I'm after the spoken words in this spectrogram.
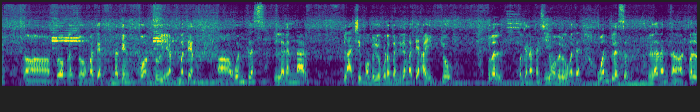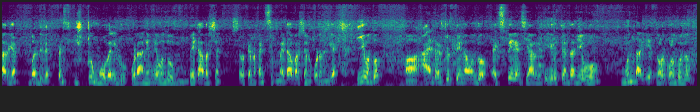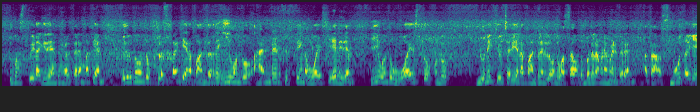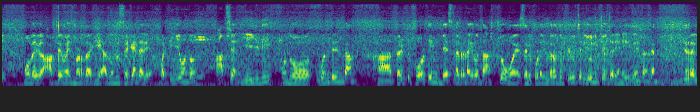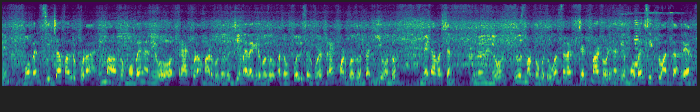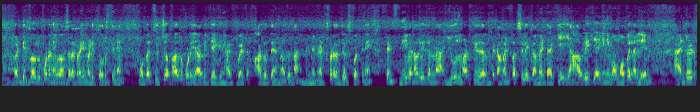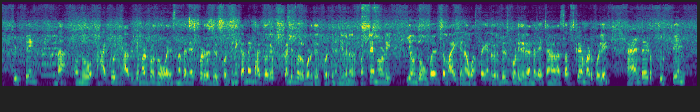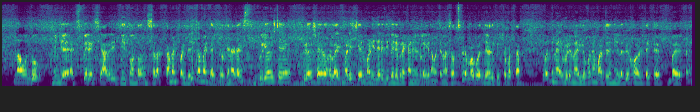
ಪ್ರೋ ಪ್ಲಸ್ಸು ಮತ್ತು ನಥಿಂಗ್ ಫೋನ್ ಟು ಎ ಮತ್ತು one plus eleven R flagship ಮೊಬೈಲ್ಗೂ ಕೂಡ ಬಂದಿದೆ. ಮತ್ತು ಐ ಕ್ಯೂ ಟ್ವೆಲ್ ಓಕೆನಾ ಫ್ರೆಂಡ್ಸ್ ಈ ಮೊಬೈಲ್ಗೂ ಮತ್ತು ಒನ್ ಪ್ಲಸ್ ಲೆವೆನ್ ಟ್ವೆಲ್ ಆರ್ಗೆ ಬಂದಿದೆ. ಫ್ರೆಂಡ್ಸ್ ಇಷ್ಟು ಮೊಬೈಲ್ಗೂ ಕೂಡ ನಿಮಗೆ ಒಂದು ಬೆಟಾ ವರ್ಷನ್ ಓಕೆನಾ ಫ್ರೆಂಡ್ಸ್ ಮೆಟಾ ವರ್ಷನ್ ಕೂಡ ನಿಮಗೆ ಈ ಒಂದು ಆ್ಯಂಡ್ರಾಯ್ಡ್ ಫಿಫ್ಟೀನ ಒಂದು ಎಕ್ಸ್ಪೀರಿಯೆನ್ಸ್ ಯಾವ ರೀತಿ ಇರುತ್ತೆ ಅಂತ ನೀವು ಮುಂದಾಗಿ ನೋಡ್ಕೊಳ್ಬೋದು. ತುಂಬ ಸ್ಪೀಡಾಗಿದೆ ಅಂತ ಹೇಳ್ತಾರೆ. ಮತ್ತು ಇದ್ರದ್ದು ಒಂದು ಪ್ಲಸ್ ಪಾಯಿಂಟ್ ಏನಪ್ಪ ಅಂತಂದರೆ ಈ ಒಂದು ಹಂಡ್ರೆಡ್ ಫಿಫ್ಟೀನ್ ಓ ಎಸ್ ಏನಿದೆ, ಈ ಒಂದು ಓ ಎಸ್ದು ಒಂದು ಯುನಿಕ್ ಫ್ಯೂಚರ್ ಏನಪ್ಪ ಅಂತಂದರೆ ಒಂದು ಹೊಸ ಒಂದು ಬದಲಾವಣೆ ಮಾಡಿದ್ದಾರೆ. ಅಥವಾ ಸ್ಮೂತಾಗಿ ಮೊಬೈಲ್ಗೆ ಆಪ್ಟಿಮೈಸ್ ಮಾಡೋದಾಗಲಿ ಅದೊಂದು ಸೆಕೆಂಡರಿ ಬಟ್ ಈ ಒಂದು ಆಪ್ಷನ್ ಇಡೀ ಒಂದು ಒಂದರಿಂದ ತರ್ಟಿ ಫೋರ್ಟೀನ್ ಬೇಸ್ ಮೇಲೆ ರನ್ ಆಗಿರುವಂಥ ಅಷ್ಟು ಓ ಅಲ್ಲಿ ಕೂಡ ಒಂದು ಫ್ಯೂಚರ್ ಯೂನಿಕ್ ಫ್ಯೂಚರ್ ಏನಿದೆ ಅಂತಂದರೆ, ಇದರಲ್ಲಿ ಮೊಬೈಲ್ ಸ್ವಿಚ್ ಆಫ್ ಆದರೂ ಕೂಡ ನಿಮ್ಮ ಒಂದು ಮೊಬೈಲ್ನ ನೀವು ಟ್ರ್ಯಾಕ್ ಕೂಡ ಮಾಡ್ಬೋದು. ಅದು ಜಿಮೇಲ್ ಆಗಿರ್ಬೋದು ಅಥವಾ ಪೊಲೀಸರು ಕೂಡ ಟ್ರ್ಯಾಕ್ ಮಾಡ್ಬೋದು ಅಂತ ಈ ಒಂದು ಮೇಟಾ ವರ್ಷನ್ ಇದರಲ್ಲಿ ನೀವು ಯೂಸ್ ಮಾಡ್ಕೋಬೋದು. ಒಂದು ಸಲ ಚೆಕ್ ಮಾಡಿ ನೋಡಿ ನನಗೆ ಮೊಬೈಲ್ ಸಿಕ್ತು ಅಂತ ಅಂದರೆ ಖಂಡಿತವಾಗ್ಲೂ ಕೂಡ ನೀವು ಒಂದು ಸಲ ಟ್ರೈ ಮಾಡಿ ತೋರಿಸ್ತೀನಿ. ಮೊಬೈಲ್ ಸ್ವಿಚ್ ಆಫ್ ಆದರೂ ಕೂಡ ಯಾವ ರೀತಿಯಾಗಿ ಆ್ಯಕ್ಟಿವೇಟ್ ಆಗುತ್ತೆ ಅನ್ನೋದನ್ನು ನಿಮಗೆ ನೆಕ್ಸ್ಟ್ ವಿಡಿಯೋದಲ್ಲಿ ತಿಳಿಸ್ಕೊಡ್ತೀನಿ. ಫ್ರೆಂಡ್ಸ್ ನೀವೇನಾದರೂ ಇದನ್ನು ಯೂಸ್ ಮಾಡ್ತಿದ್ದಾರೆ ಅಂತ ಕಮೆಂಟ್ ಬಾಕ್ಸಲ್ಲಿ ಕಮೆಂಟ್ ಹಾಕಿ, ಯಾವ ರೀತಿಯಾಗಿ ನಿಮ್ಮ ಮೊಬೈಲ್ನಲ್ಲಿ ಆ್ಯಂಡ್ರಾಯ್ಡ್ ಫಿಫ್ಟೀನ್ನ ಒಂದು ಆ್ಯಕ್ಟಿವಿಟಿ ಯಾವ ರೀತಿ ಮಾಡ್ಕೊಳ್ತಾ ವಯಸ್ಸನ್ನ ಅಂತ ನೆಕ್ಸ್ಟ್ ವಿಡಿಯೋದಲ್ಲಿ ತಿಳ್ಸ್ಕೊಡ್ತೀನಿ. ಕಮೆಂಟ್ ಹಾಕಿದವ್ರಿಗೆ ಖಂಡಿತವಾಗ್ಲೂ ಕೂಡ ತಿಳಿಸ್ಕೊಡ್ತೀನಿ. ನೀವೇನಾದ್ರು ಫಸ್ಟ್ ಟೈಮ್ ನೋಡಿ ಈ ಒಂದು ಉಪಯುಕ್ತ ಮಾಹಿತಿನ ಹೊಸ್ದಾಗಿ ಏನಾದರೂ ತಿಳ್ಕೊಂಡಿದ್ದೀರಿ ಅಂದರೆ ಚಾನಲ್ನ ಸಬ್ಸ್ಕ್ರೈಬ್ ಮಾಡ್ಕೊಳ್ಳಿ. ಆ್ಯಂಡ್ರಾಯ್ಡ್ ಫಿಫ್ಟೀನ್ನ ಒಂದು ನಿಮಗೆ ಎಕ್ಸ್ಪೀರಿಯೆನ್ಸ್ ಯಾವ ರೀತಿ ಇತ್ತು ಅಂತ ಒಂದು ಸಲ ಕಮೆಂಟ್ ಬಾಕ್ಸಲ್ಲಿ ಕಮೆಂಟ್ ಹಾಕಿ ಓಕೆನಾ ಗೈಸ್ ವಿಡಿಯೋ ಇಷ್ಟೇ ವಿಡಿಯೋ ಇಷ್ಟ ಆಗಿರೋ ಒಂದು ಲೈಕ್ ಮಾಡಿ ಶೇರ್ ಮಾಡಿ. ಇದೇ ರೀತಿ ಬೇರೆ ಬೇರೆ ಕಂಟೆಂಟ್ಗಳಿಗೆ ನಮ್ಮ ಚಾನಲ್ ಸಬ್ಸ್ಕ್ರೈಬ್ ಮಾಡ್ಕೊಂಡು ಹೇಳೋದಕ್ಕೆ ಇಷ್ಟಪಡ್ತಾ ಇವತ್ತಿನ ವಿಡಿಯೋನ ಕೊನೆ ಮಾಡ್ತಿದ್ದೀನಿ love you all take care bye friend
